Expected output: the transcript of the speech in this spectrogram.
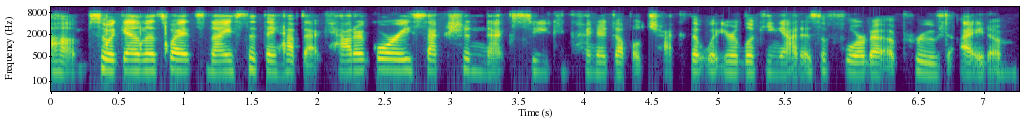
Um, so again, that's why it's nice that they have that category section next so you can kind of double check that what you're looking at is a Florida approved item.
